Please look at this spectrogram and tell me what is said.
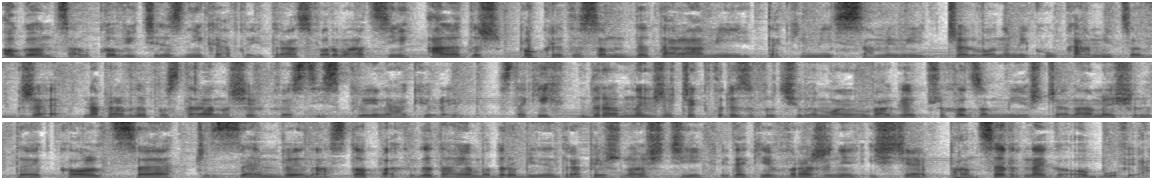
ogon całkowicie znika w tej transformacji, ale też pokryte są detalami, takimi samymi czerwonymi kółkami co w grze. Naprawdę postarano się w kwestii screen accurate. Z takich drobnych rzeczy, które zwróciły moją uwagę, przychodzą mi jeszcze na myśl te kolce czy zęby na stopach. Dodają odrobiny drapieżności i takie wrażenie iście pancernego obuwia.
